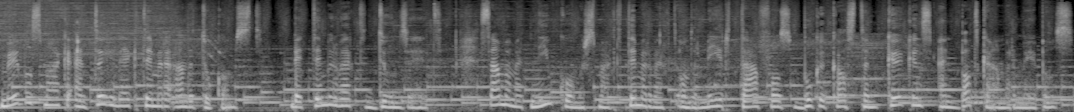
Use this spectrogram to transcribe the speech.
Meubels maken en tegelijk timmeren aan de toekomst. Bij Timmerwerkt doen ze het. Samen met nieuwkomers maakt Timmerwerkt onder meer tafels, boekenkasten, keukens en badkamermeubels.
